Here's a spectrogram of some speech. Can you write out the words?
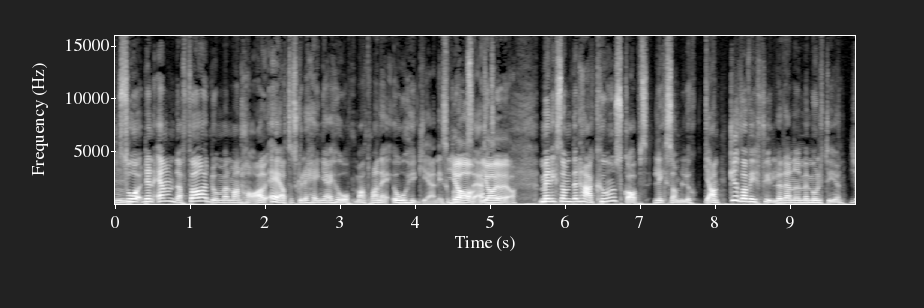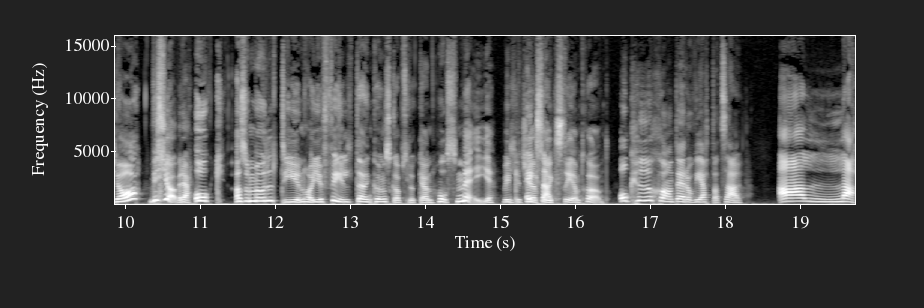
Mm. så den enda fördomen man har är att det skulle hänga ihop med att man är ohygienisk på något ja, sätt. ja, ja, ja. Men liksom den här kunskaps, liksom luckan, gud vad vi fyller den nu med multigyn. Ja, Visst gör vi det? och alltså multigyn har ju fyllt den kunskapsluckan hos mig, vilket känns så Exakt. extremt skönt. Och hur skönt är det att veta att så här, alla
